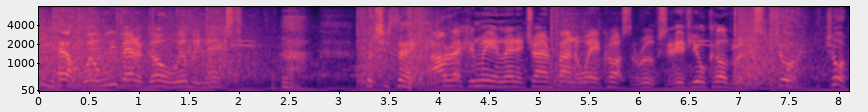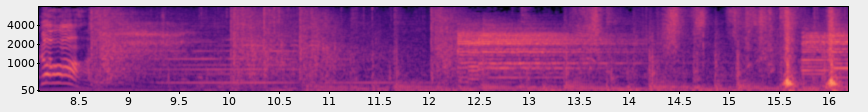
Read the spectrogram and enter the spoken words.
couldn't help. Well, we better go. We'll be next. What you think? I reckon me and Lenny try and find a way across the roof, so if you'll cover us. Sure, sure. Go on! Thank you.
